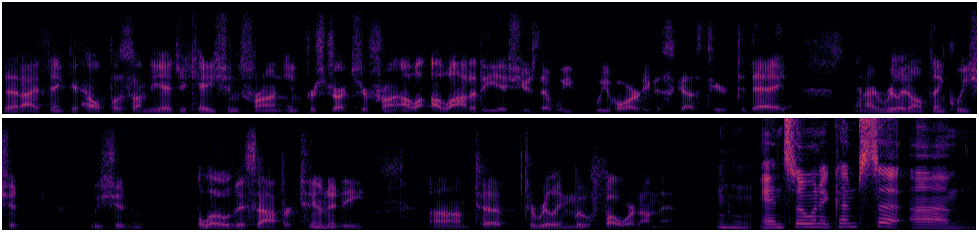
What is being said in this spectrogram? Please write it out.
that I think could help us on the education front, infrastructure front, a, a, lot of the issues that we've we've already discussed here today. And I really don't think we should we should blow this opportunity um, to to really move forward on that. Mm-hmm. And so when it comes to um,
